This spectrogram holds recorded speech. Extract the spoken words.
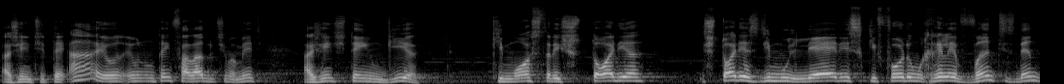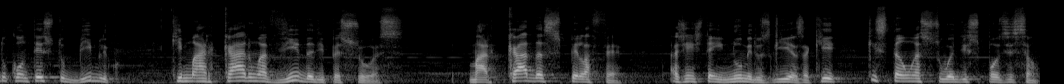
A gente tem. Ah, eu, eu não tenho falado ultimamente. A gente tem um guia que mostra história histórias de mulheres que foram relevantes dentro do contexto bíblico, que marcaram a vida de pessoas, marcadas pela fé. A gente tem inúmeros guias aqui que estão à sua disposição.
